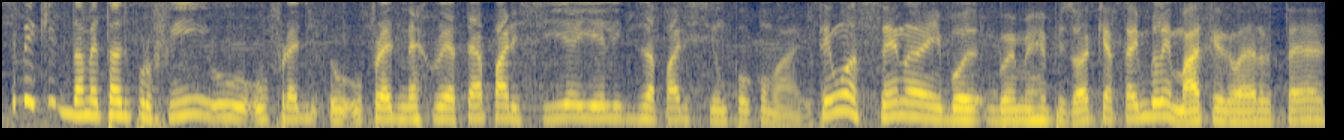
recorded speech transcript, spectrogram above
Se bem que da metade pro fim, o, o Fred, o Fred Mercury até aparecia e ele desaparecia um pouco mais. Tem uma cena em Bo- Bohemian Rhapsody que é até emblemática, a galera até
